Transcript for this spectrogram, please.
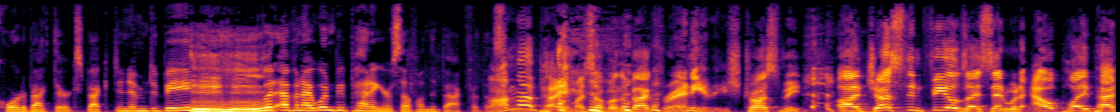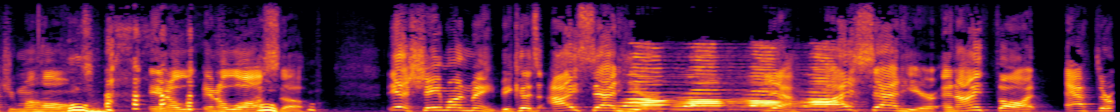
quarterback they're expecting him to be. Mhm. But Evan, I wouldn't be patting yourself on the back for this. I'm not patting myself on the back for any of these. Trust me. Uh, Justin Fields, I said, would outplay Patrick Mahomes in a in a loss, though. Yeah, shame on me because I sat here. Yeah, I sat here and I thought after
